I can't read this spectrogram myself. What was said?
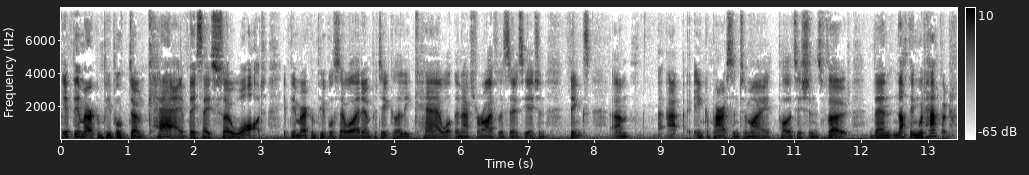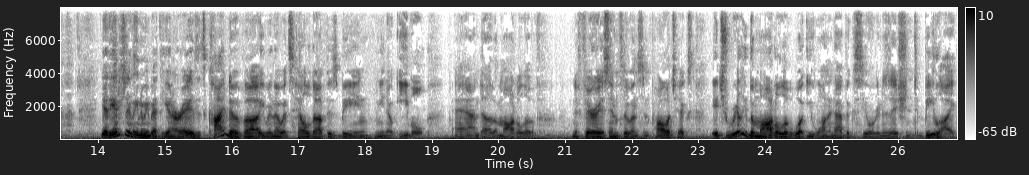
If the American people don't care, if they say, so what? If the American people say, well, I don't particularly care what the National Rifle Association thinks um, in comparison to my politician's vote, then nothing would happen. Yeah, the interesting thing to me about the NRA is it's kind of, uh, even though it's held up as being, you know, evil and uh, the model of nefarious influence in politics, it's really the model of what you want an advocacy organization to be like.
